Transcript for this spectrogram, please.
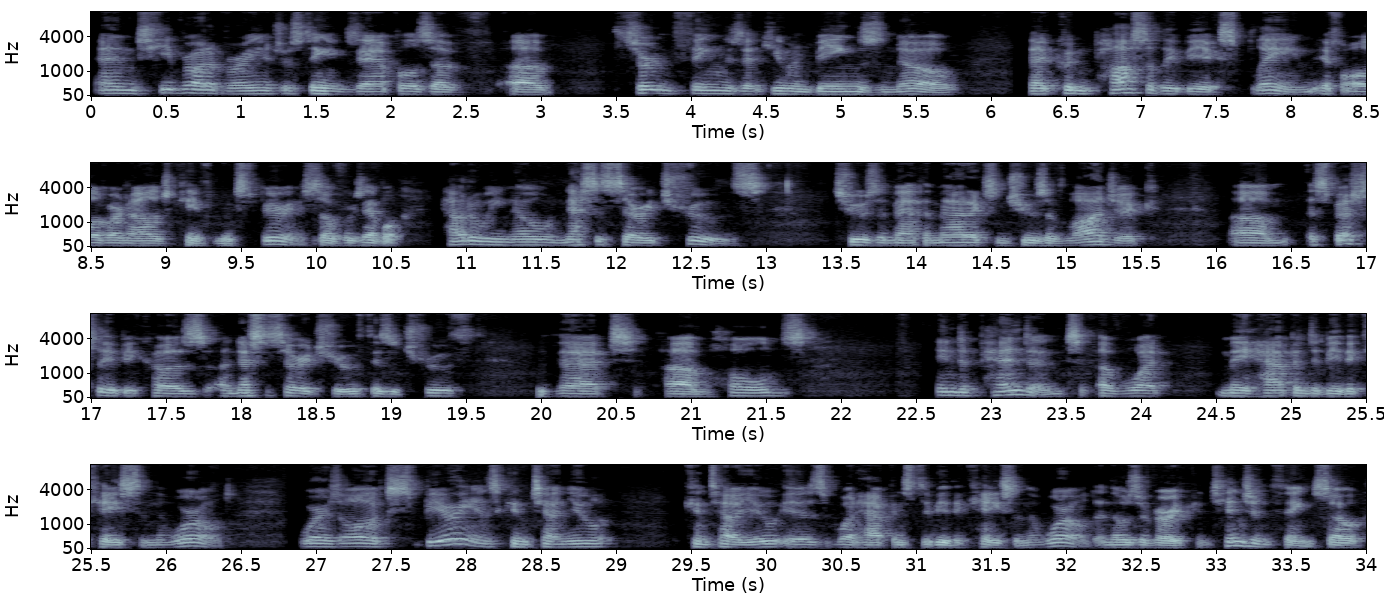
And he brought up very interesting examples of, of certain things that human beings know that couldn't possibly be explained if all of our knowledge came from experience. So, for example, how do we know necessary truths, truths of mathematics and truths of logic? Um, especially because a necessary truth is a truth that um, holds independent of what may happen to be the case in the world. Whereas all experience can tell you can tell you is what happens to be the case in the world, and those are very contingent things. So,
